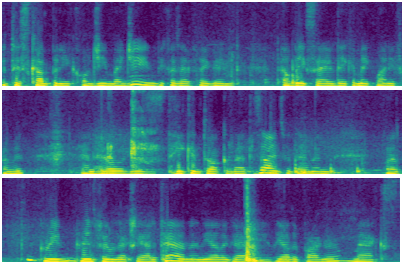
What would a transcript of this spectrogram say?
with this company called Gene by Gene because I figured they'll be excited they can make money from it, and he'll he's, he can talk about the science with them. And but Green Greenspan was actually out of town, and the other guy, the other partner, Max,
